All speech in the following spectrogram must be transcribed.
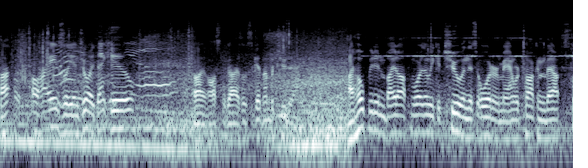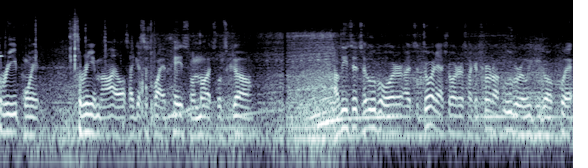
Uh, oh, oh, hi Ainsley, enjoy, thank you. All right, awesome guys, let's get number two down. I hope we didn't bite off more than we could chew in this order, man. We're talking about 3.3 miles. I guess that's why it pays so much. Let's go. At least it's an Uber order. It's a DoorDash order, so I can turn off Uber and we can go quick.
